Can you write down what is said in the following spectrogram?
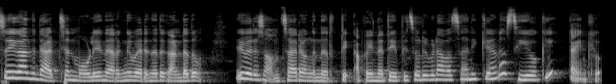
ശ്രീകാന്തിന്റെ അച്ഛൻ മോളിൽ നിന്ന് ഇറങ്ങി വരുന്നത് കണ്ടതും. ഇവർ സംസാരം അങ്ങ് നിർത്തി. അപ്പോൾ ഇന്നത്തെ എപ്പിസോഡ് ഇവിടെ അവസാനിക്കുകയാണ്. സി ഓക്കെ താങ്ക് യു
